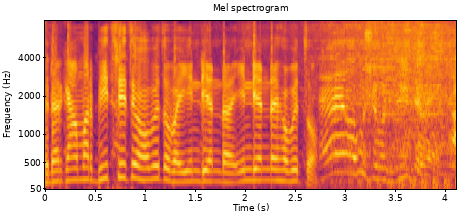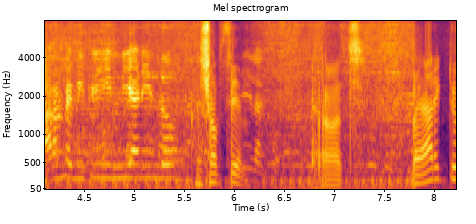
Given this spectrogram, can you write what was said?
এটার কি আমার ভিতরিতে হবে তো ভাই ইন্ডিয়ানটা ইন্ডিয়ানটাই হবে তো? হ্যাঁ অবশ্যই হবে আর আমরা ভিতরি ইন্ডিয়ান ইন্দো সব সেম আচ্ছা। ভাই আর একটু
